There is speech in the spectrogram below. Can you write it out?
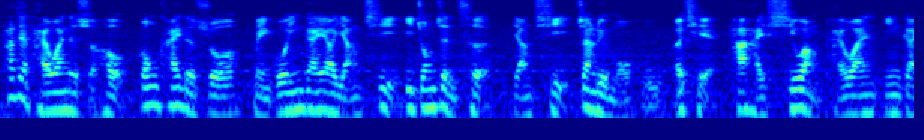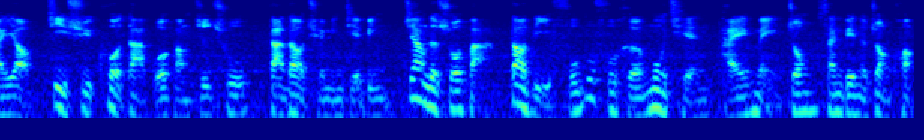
他在台湾的时候公开的说，美国应该要扬弃一中政策，扬弃战略模糊，而且他还希望台湾应该要继续扩大国防支出，达到全民皆兵。这样的说法到底符不符合目前台美中三边的状况？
